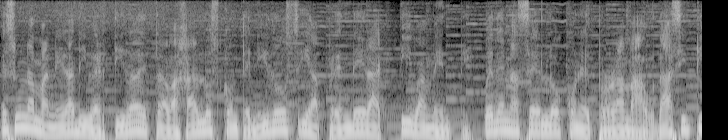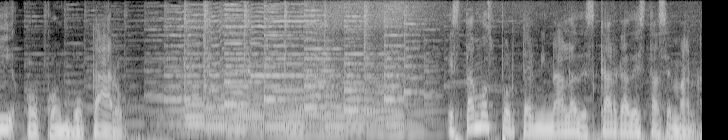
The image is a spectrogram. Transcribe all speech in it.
Es una manera divertida de trabajar los contenidos y aprender activamente. Pueden hacerlo con el programa Audacity o con Vocaro. Estamos por terminar la descarga de esta semana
